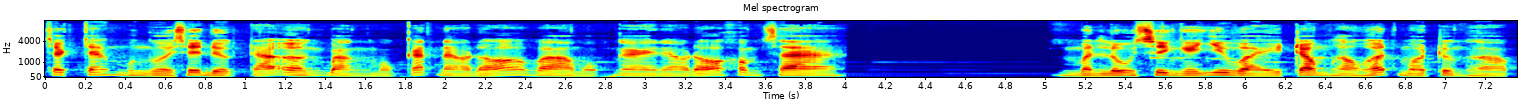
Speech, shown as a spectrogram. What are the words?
chắc chắn mọi người sẽ được trả ơn bằng một cách nào đó vào một ngày nào đó không xa. Mình luôn suy nghĩ như vậy trong hầu hết mọi trường hợp.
